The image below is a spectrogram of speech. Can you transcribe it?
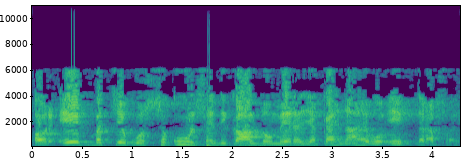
اور ایک بچے کو سکول سے نکال دو، میرا یہ کہنا ہے، وہ ایک طرف ہے۔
